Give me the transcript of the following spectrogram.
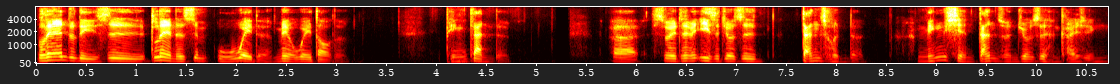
blandly 是 bland 是无味的，没有味道的，平淡的，呃，所以这边意思就是单纯的，明显单纯就是很开心。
